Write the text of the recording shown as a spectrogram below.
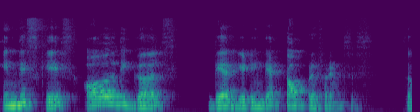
in this case, all the girls, they are getting their top preferences. So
